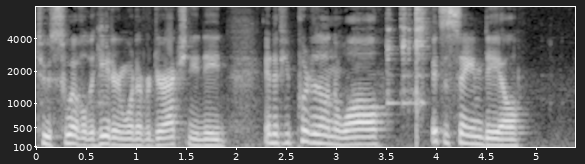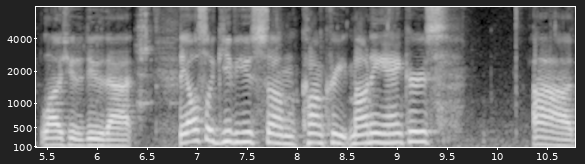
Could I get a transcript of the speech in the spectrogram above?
to swivel the heater in whatever direction you need. And if you put it on the wall, it's the same deal. Allows you to do that. They also give you some concrete mounting anchors. Uh,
